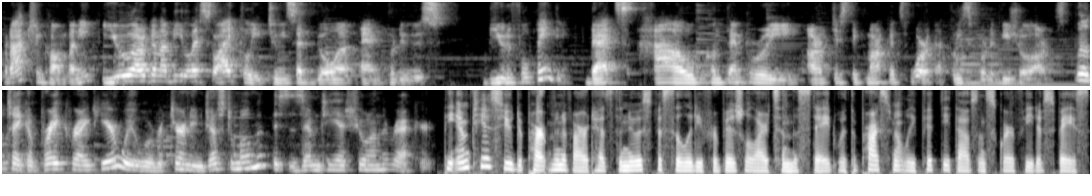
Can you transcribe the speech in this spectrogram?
production company you are going to be less likely to instead go and produce beautiful painting. That's how contemporary artistic markets work, at least for the visual arts. We'll take a break right here. We will return in just a moment. This is MTSU on the record. The MTSU Department of Art has the newest facility for visual arts in the state with approximately 50,000 square feet of space,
